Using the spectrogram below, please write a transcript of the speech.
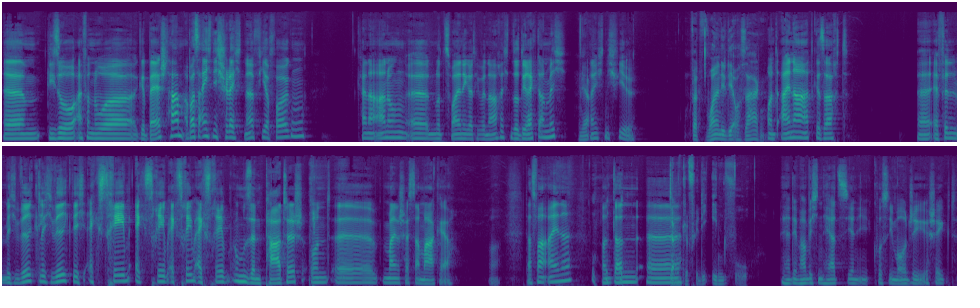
ähm, die so einfach nur gebasht haben. Aber ist eigentlich nicht schlecht, ne? Vier Folgen, keine Ahnung, äh, nur zwei negative Nachrichten, so direkt an mich. Ja. Eigentlich nicht viel. Was wollen die dir auch sagen? Und einer hat gesagt, äh, er findet mich wirklich, wirklich extrem, extrem, extrem, extrem unsympathisch und äh, meine Schwester mag er. So. Das war eine. Und dann, äh, Danke für die Info. ja, dem habe ich ein Herzchen, Kuss-Emoji geschickt.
